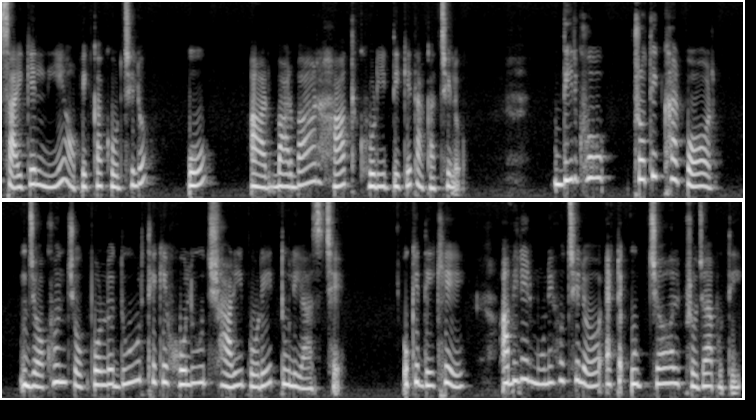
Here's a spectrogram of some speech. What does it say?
সাইকেল নিয়ে অপেক্ষা করছিল ও আর বারবার হাত ঘড়ির দিকে তাকাচ্ছিল। দীর্ঘ প্রতীক্ষার পর যখন চোখ পড়ল দূর থেকে হলুদ শাড়ি পরে তুলি আসছে। ওকে দেখে আবিরের মনে হচ্ছিল একটা উজ্জ্বল প্রজাপতি।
